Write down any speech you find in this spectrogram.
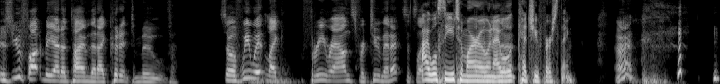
is you fought me at a time that I couldn't move. So if we went like three rounds for two minutes, it's like I will see you tomorrow and I will catch you first thing. All right.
